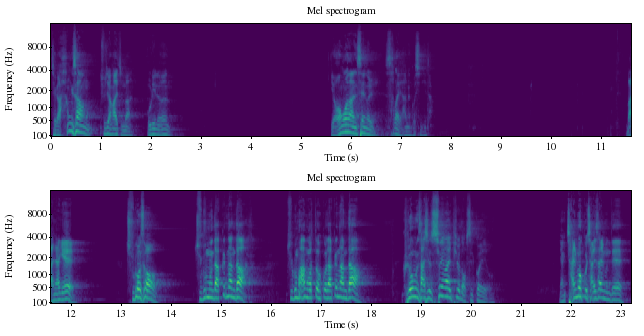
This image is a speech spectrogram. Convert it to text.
제가 항상 주장하지만 우리는 영원한 생을 살아야 하는 것입니다. 만약에 죽어서 죽으면 다 끝난다. 죽으면 아무것도 없고 다 끝난다. 그러면 사실 수행할 필요도 없을 거예요. 그냥 잘 먹고 잘 살면 돼.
